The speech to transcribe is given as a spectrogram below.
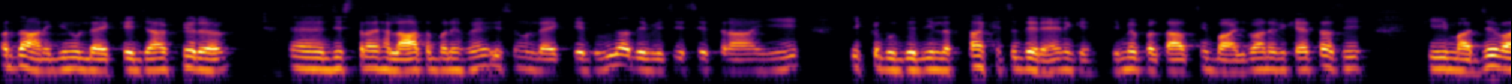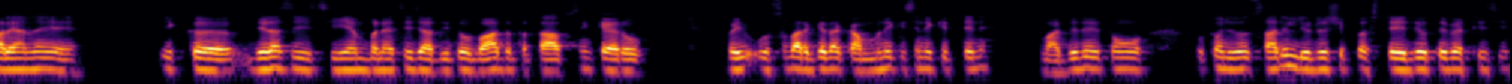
ਪ੍ਰਧਾਨਗੀ ਨੂੰ ਲੈ ਕੇ ਜਾਂ ਫਿਰ ਜਿਸ ਤਰ੍ਹਾਂ ਹਾਲਾਤ ਬਣੇ ਹੋਏ, ਇਸ ਨੂੰ ਲੈ ਕੇ ਦੁਵਿਧਾ ਦੇ ਵਿੱਚ ਇਸੇ ਤਰ੍ਹਾਂ ਹੀ ਇੱਕ ਦੂਜੇ ਦੀਆਂ ਲੱਤਾਂ ਖਿੱਚਦੇ ਰਹਿਣਗੇ। ਜਿਵੇਂ ਪ੍ਰਤਾਪ ਸਿੰਘ ਬਾਜਵਾ ਨੇ ਵੀ ਕਹਿਤਾ ਸੀ ਕਿ ਮਾਝੇ ਵਾਲਿਆਂ ਨੇ ਇੱਕ ਜਿਹੜਾ ਸੀ ਸੀਐਮ ਬਣਿਆ ਸੀ ਆਜ਼ਾਦੀ ਤੋਂ ਬਾਅਦ, ਪ੍ਰਤਾਪ ਸਿੰਘ ਕੈਰੋ ਬਈ ਉਸ ਵਰਗੇ ਦਾ ਕੰਮ ਨਹੀਂ ਕਿਸੇ ਨੇ ਕੀਤੇ ਨੇ। ਮਾਝੇ ਦੇ ਤੋਂ ਉਤੋਂ ਜਦੋਂ ਸਾਰੀ ਲੀਡਰਸ਼ਿਪ ਸਟੇਜ ਦੇ ਉੱਤੇ ਬੈਠੀ ਸੀ,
